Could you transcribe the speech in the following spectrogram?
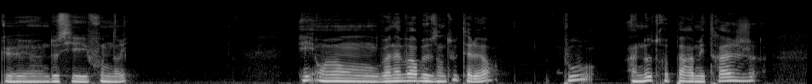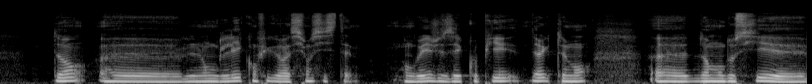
que, un dossier Foundry. Et on va en avoir besoin tout à l'heure pour un autre paramétrage dans euh, l'onglet configuration système. Donc vous voyez, je les ai copiés directement euh, dans mon dossier euh,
